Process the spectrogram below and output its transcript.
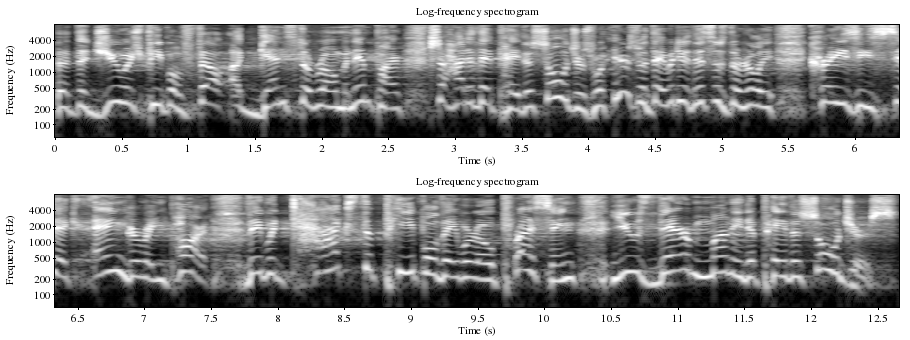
that the Jewish people felt against the Roman Empire. So, how did they pay the soldiers? Well, here's what they would do. This is the really crazy, sick, angering part. They would tax the people they were oppressing, use their money to pay the soldiers.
